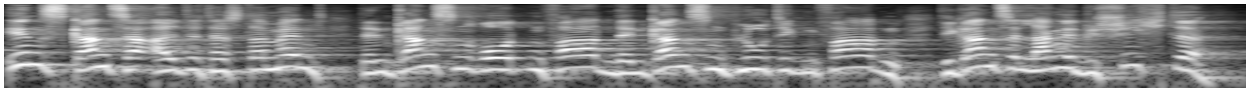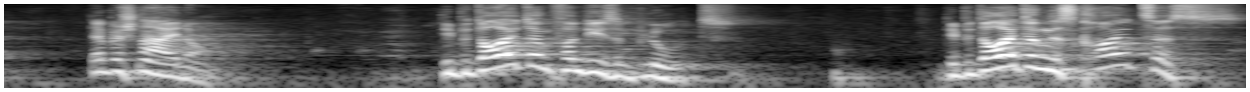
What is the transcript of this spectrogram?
ins ganze Alte Testament, den ganzen roten Faden, den ganzen blutigen Faden, die ganze lange Geschichte der Beschneidung. Die Bedeutung von diesem Blut, die Bedeutung des Kreuzes,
